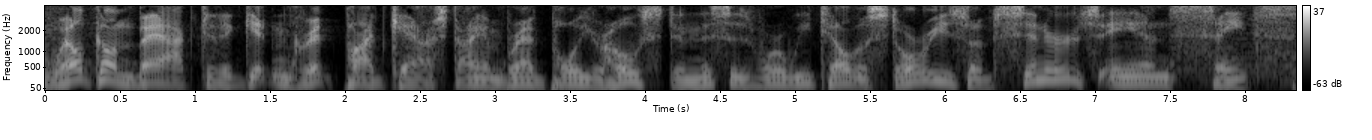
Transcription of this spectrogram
Welcome back to the Getting Grit podcast. I am Brad Pohl, your host, and this is where we tell the stories of sinners and saints.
